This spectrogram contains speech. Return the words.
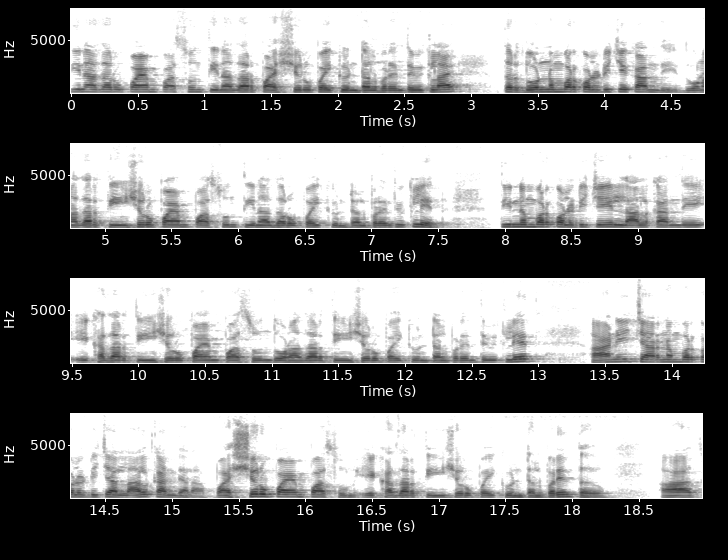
तीन हजार रुपयांपासून तीन हजार पाचशे रुपये क्विंटलपर्यंत विकला आहे तर दोन नंबर क्वालिटीचे कांदे दोन हजार तीनशे रुपयांपासून तीन हजार रुपये क्विंटलपर्यंत विकलेत. तीन नंबर क्वालिटीचे लाल कांदे एक हजार तीनशे रुपयांपासून दोन हजार तीनशे रुपये क्विंटलपर्यंत विकलेत. आणि चार नंबर क्वालिटीच्या लाल कांद्याला पाचशे रुपयांपासून एक हजार तीनशे रुपये क्विंटलपर्यंत आज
